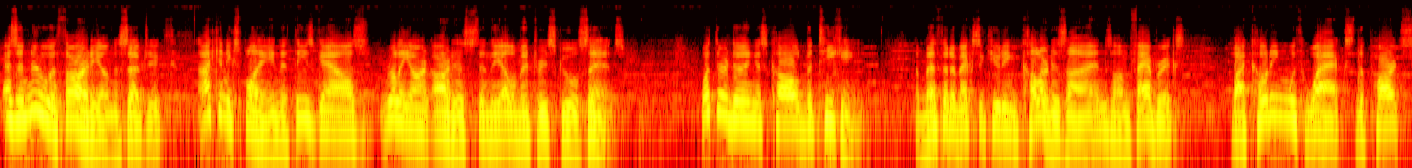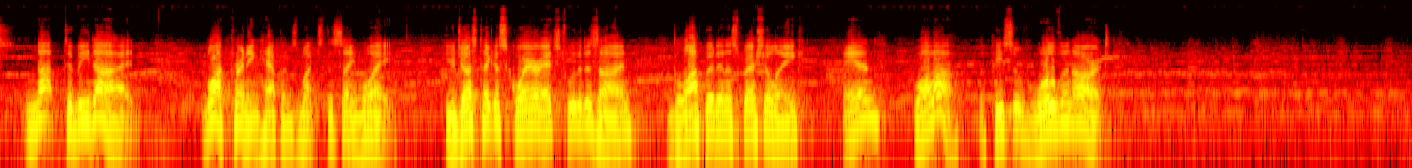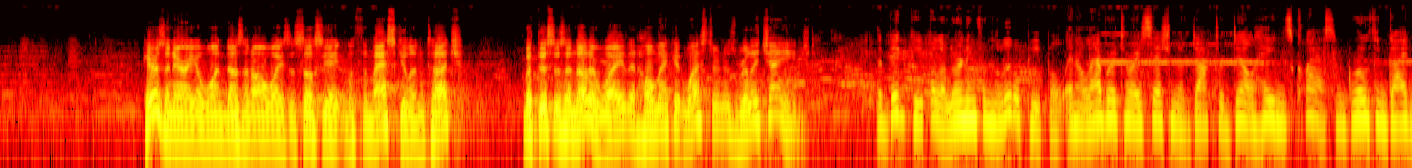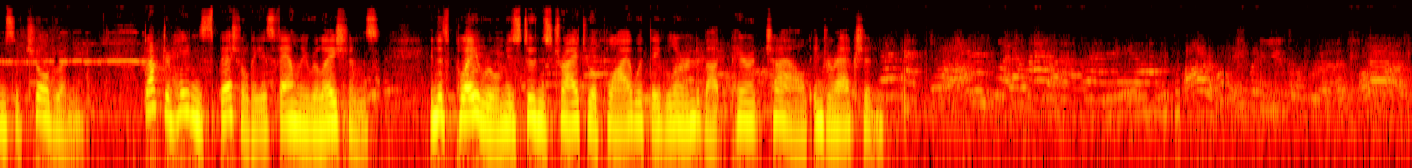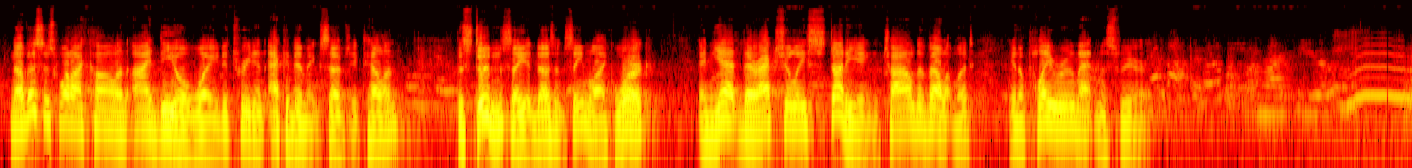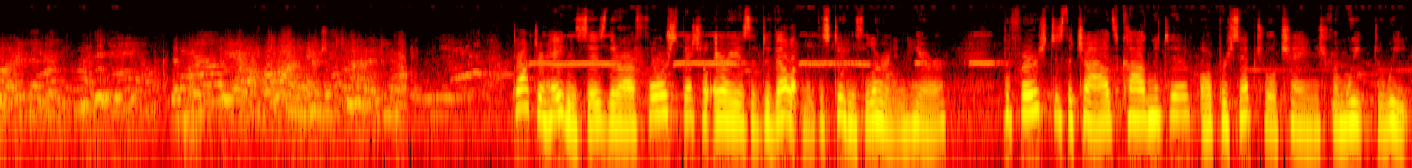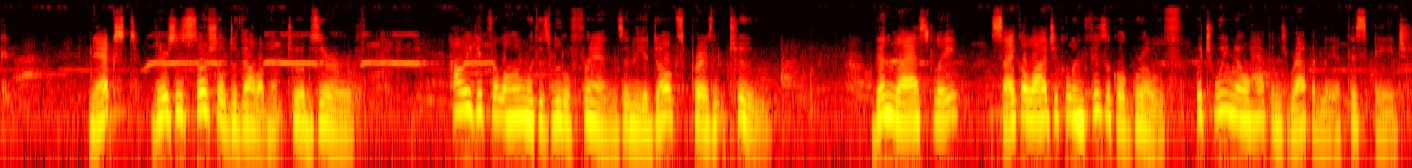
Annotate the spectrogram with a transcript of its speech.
As a new authority on the subject, I can explain that these gals really aren't artists in the elementary school sense. What they're doing is called batiking, a method of executing color designs on fabrics by coating with wax the parts not to be dyed. Block printing happens much the same way. You just take a square etched with a design, glop it in a special ink, and voila, a piece of woven art. Here's an area one doesn't always associate with the masculine touch, but this is another way that home ec at Western has really changed. The big people are learning from the little people in a laboratory session of Dr. Dell Hayden's class in Growth and Guidance of Children. Dr. Hayden's specialty is family relations. In this playroom, his students try to apply what they've learned about parent-child interaction. Now this is what I call an ideal way to treat an academic subject, Helen. The students say it doesn't seem like work, and yet they're actually studying child development in a playroom atmosphere. Dr. Hayden says there are four special areas of development the students learn in here. The first is the child's cognitive or perceptual change from week to week. Next, there's his social development to observe. How he gets along with his little friends and the adults present too. Then lastly, psychological and physical growth, which we know happens rapidly at this age.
